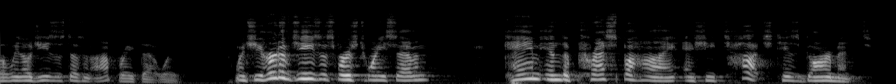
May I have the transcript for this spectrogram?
But we know Jesus doesn't operate that way. When she heard of Jesus, verse 27, came in the press behind and she touched his garment.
